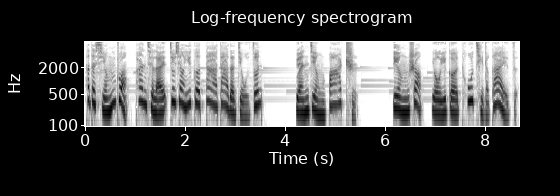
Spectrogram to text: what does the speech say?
它的形状看起来就像一个大大的酒樽。圆径八尺，顶上有一个凸起的盖子，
